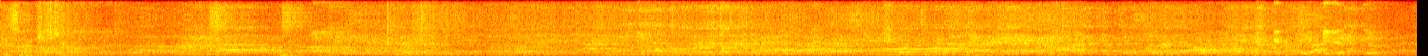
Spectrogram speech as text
This is an interesting one. família inteira. É,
